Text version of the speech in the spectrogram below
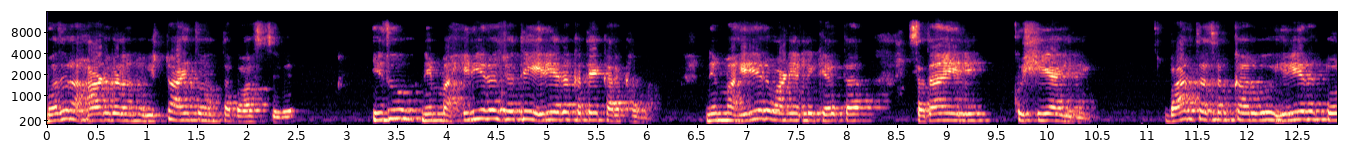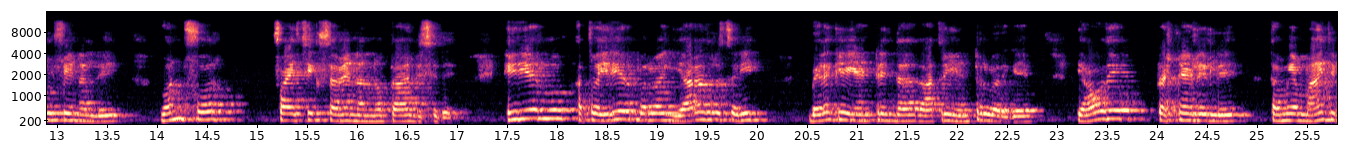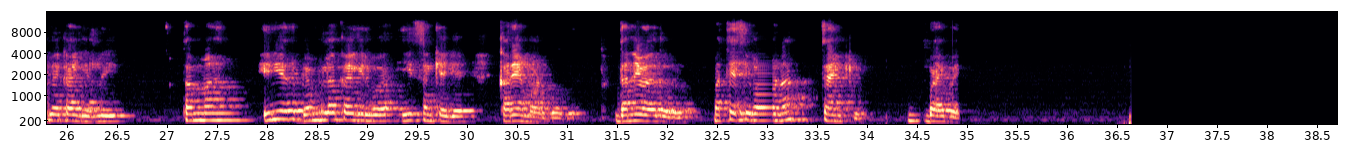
ಮಧುರ ಹಾಡುಗಳನ್ನು ಇಷ್ಟ ಆಯಿತು ಅಂತ ಭಾವಿಸ್ತೇವೆ. ಇದು ನಿಮ್ಮ ಹಿರಿಯರ ಜೊತೆ ಹಿರಿಯರ ಕಥೆ ಕಾರ್ಯಕ್ರಮ. ನಿಮ್ಮ ಹಿರಿಯರ ವಾಣಿಯಲ್ಲಿ ಕೇಳ್ತಾ ಸದಾ ಇರಿ, ಖುಷಿಯಾಗಿರಿ. ಭಾರತ ಸರ್ಕಾರವು ಹಿರಿಯರ toll ಫ್ರೀನಲ್ಲಿ one four five six seven ಅನ್ನು ಪ್ರಾರಂಭಿಸಿದೆ. ಹಿರಿಯರು ಅಥವಾ ಹಿರಿಯರ ಪರವಾಗಿ ಯಾರಾದರೂ ಸರಿ ಬೆಳಗ್ಗೆ ಎಂಟರಿಂದ ರಾತ್ರಿ ಎಂಟರವರೆಗೆ ಯಾವುದೇ ಪ್ರಶ್ನೆಗಳಿರಲಿ ತಮಗೆ ಮಾಹಿತಿ ಬೇಕಾಗಿರಲಿ, ತಮ್ಮ ಹಿರಿಯರ ಬೆಂಬಲಕ್ಕಾಗಿರುವ ಈ ಸಂಖ್ಯೆಗೆ ಕರೆ ಮಾಡಬಹುದು ಧನ್ಯವಾದಗಳು. ಮತ್ತೆ ಸಿಗೋಣ. Thank you bye bye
